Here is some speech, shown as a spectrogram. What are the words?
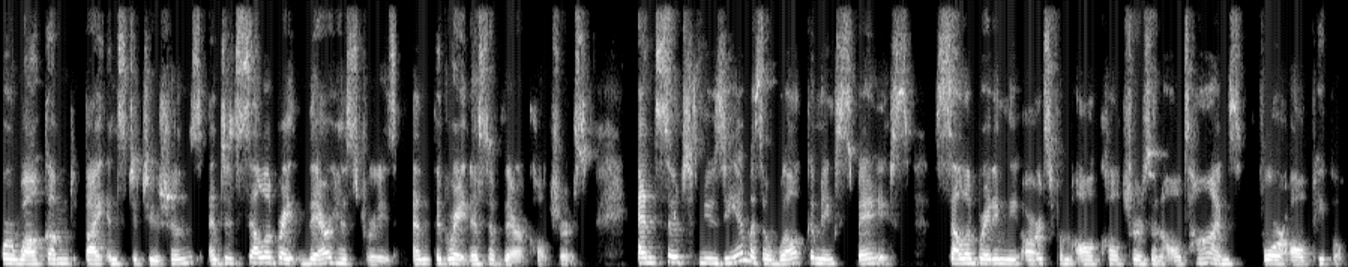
or welcomed by institutions and to celebrate their histories and the greatness of their cultures. And so, museum as a welcoming space, celebrating the arts from all cultures and all times for all people.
